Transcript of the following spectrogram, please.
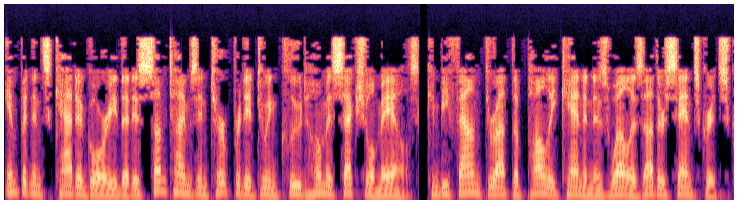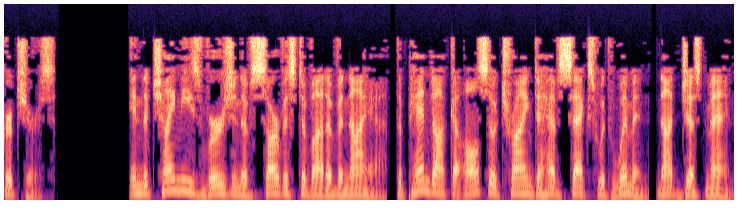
impotence category that is sometimes interpreted to include homosexual males, can be found throughout the Pali Canon as well as other Sanskrit scriptures. In the Chinese version of Sarvastivada Vinaya, the Pandaka also trying to have sex with women, not just men.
